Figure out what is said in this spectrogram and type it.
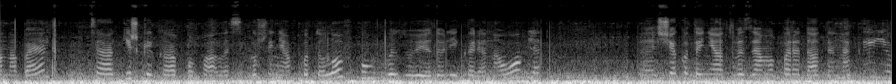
Анабель. Ця кішка, яка попалась кошеня в котоловку, везу її до лікаря на огляд. Е, Ще котенят веземо передати на Київ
